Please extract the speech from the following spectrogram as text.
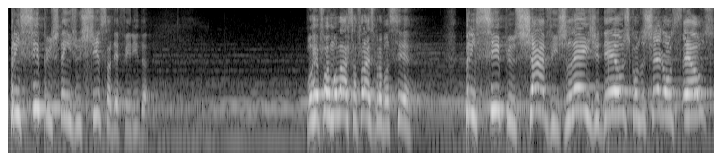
Princípios têm justiça deferida. Vou reformular essa frase para você. Princípios, chaves, leis de Deus, quando chegam aos céus,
